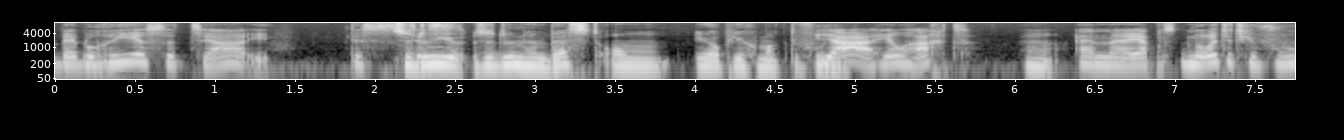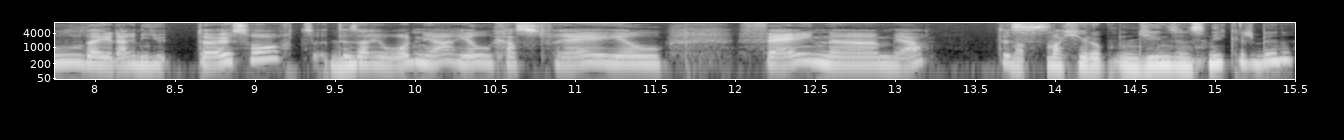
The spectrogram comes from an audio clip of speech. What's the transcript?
Bij Bourrie is het, ja... Het is, Ze het doen, je, ze doen hun best om je op je gemak te voelen. ja, heel hard. Ja. En eh, je hebt nooit het gevoel dat je daar niet thuis hoort. Het Mhm. is daar gewoon ja, heel gastvrij, heel fijn. ehm, ja. Ma- Mag je er op een jeans en sneakers binnen?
